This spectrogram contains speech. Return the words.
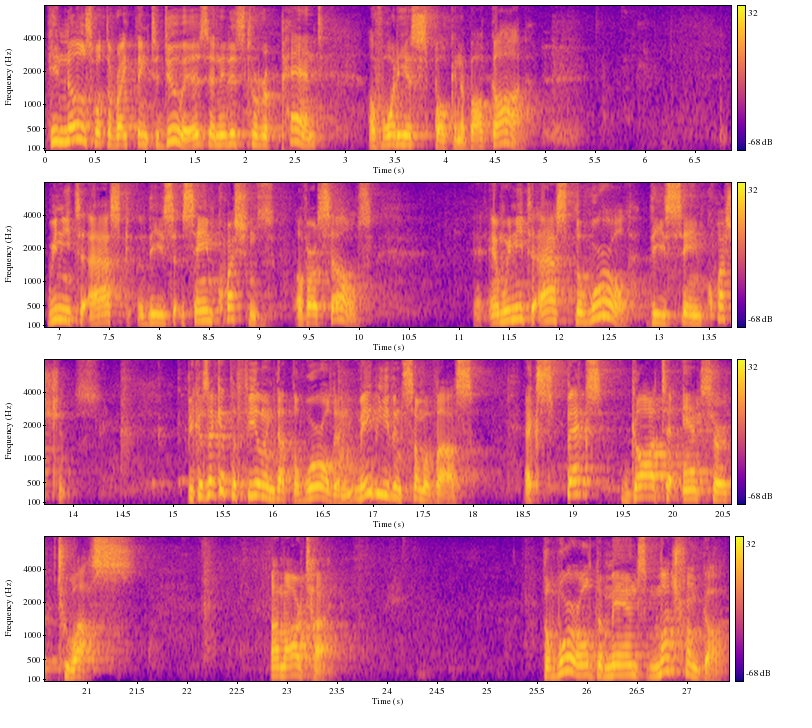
He knows what the right thing to do is, and it is to repent of what he has spoken about God we need to ask these same questions of ourselves. And we need to ask the world these same questions. Because I get the feeling that the world, and maybe even some of us, expects God to answer to us on our time. The world demands much from God.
